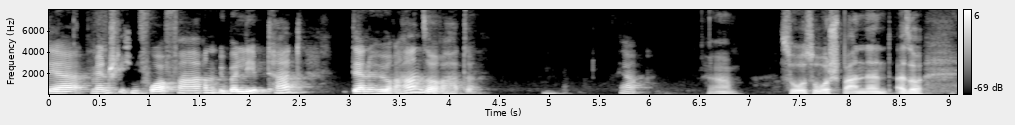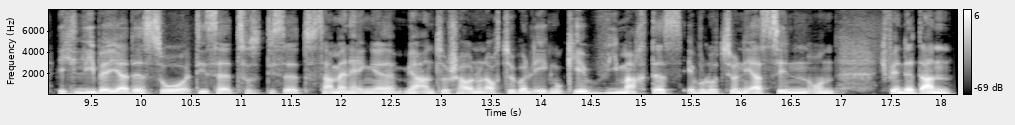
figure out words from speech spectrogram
der menschlichen Vorfahren überlebt hat, der 'ne höhere Harnsäure hatte. Ja. Ja, so, so spannend. Also, ich liebe ja das so, diese diese Zusammenhänge mir anzuschauen und auch zu überlegen: „Okay, wie macht das evolutionär Sinn?“ Und ich finde, dann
